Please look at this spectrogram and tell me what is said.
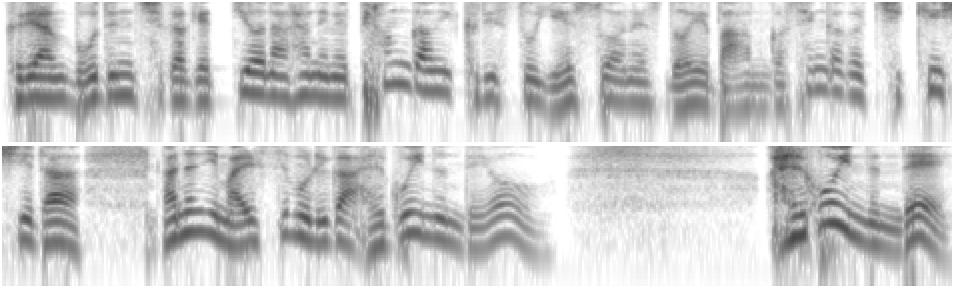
그리한 모든 지각에 뛰어난 하나님의 평강이 그리스도 예수 안에서 너의 마음과 생각을 지키시리라. 라는 이 말씀을 우리가 알고 있는데요. 알고 있는데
